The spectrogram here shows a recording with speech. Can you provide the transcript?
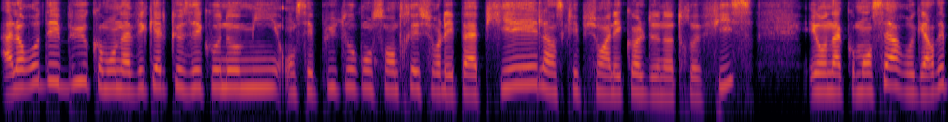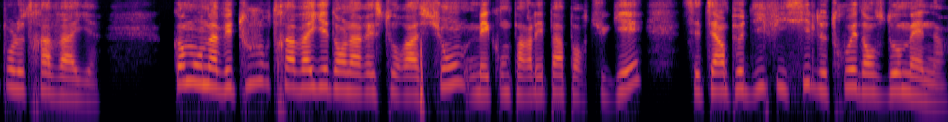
Alors au début, comme on avait quelques économies, on s'est plutôt concentré sur les papiers, l'inscription à l'école de notre fils, et on a commencé à regarder pour le travail. Comme on avait toujours travaillé dans la restauration, mais qu'on ne parlait pas portugais, c'était un peu difficile de trouver dans ce domaine.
